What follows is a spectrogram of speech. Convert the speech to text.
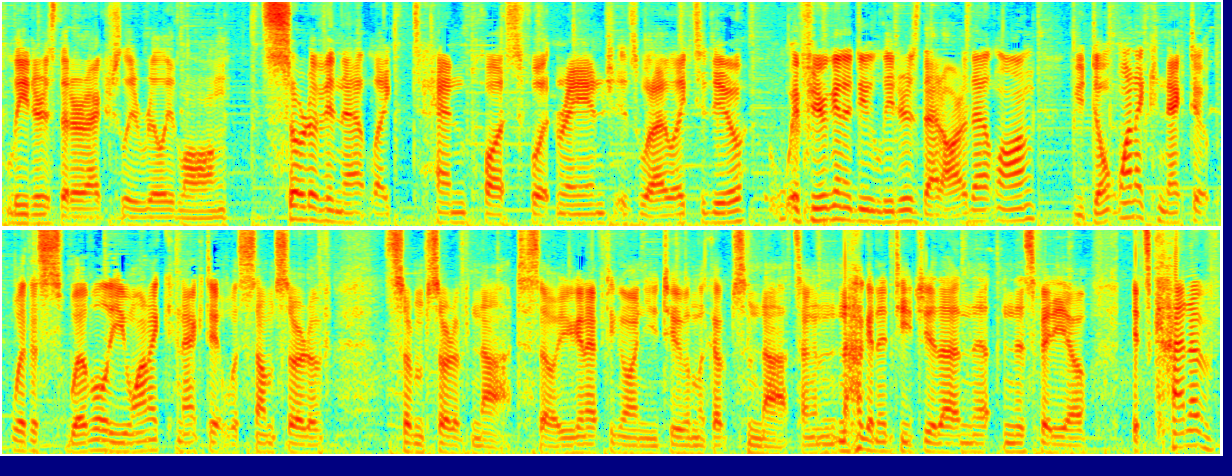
leaders that are actually really long. Sort of in that like 10 plus foot range is what I like to do. If you're gonna do leaders that are that long, you don't wanna connect it with a swivel, you wanna connect it with some sort of some sort of knot. So you're gonna have to go on YouTube and look up some knots. I'm not gonna teach you that in, the, in this video. It's kind of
